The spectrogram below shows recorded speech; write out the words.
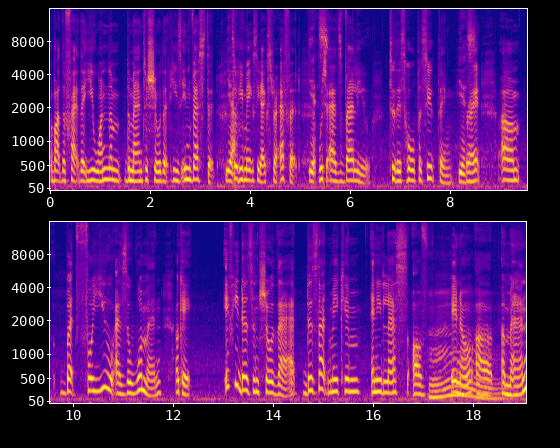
about the fact that you want the, the man to show that he's invested. Yeah. So he makes the extra effort, Yes. which adds value to this whole pursuit thing. Yes. Right. Um, but for you as a woman, okay, if he doesn't show that, does that make him any less of you know uh, a man?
